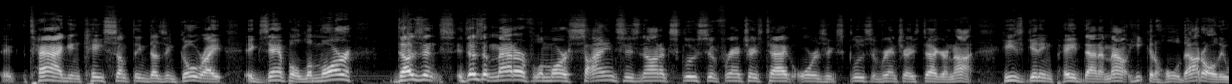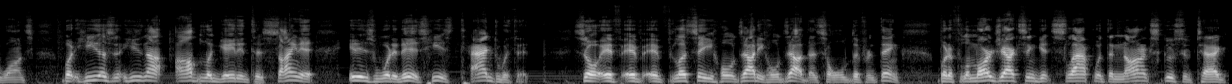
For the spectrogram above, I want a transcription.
eh, tag in case something doesn't go right. Example Lamar doesn't it doesn't matter if Lamar signs his non-exclusive franchise tag or his exclusive franchise tag or not. He's getting paid that amount. He can hold out all he wants, but he doesn't he's not obligated to sign it it is what it is. He is tagged with it. So if if if let's say he holds out, he holds out. That's a whole different thing. But if Lamar Jackson gets slapped with the non-exclusive tag,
